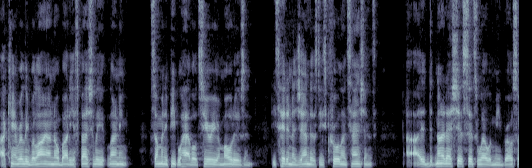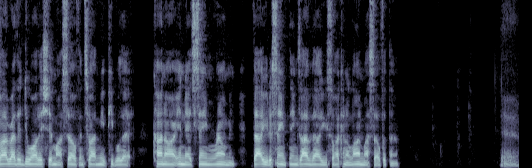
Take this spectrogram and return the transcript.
I can't really rely on nobody, especially learning so many people have ulterior motives and these hidden agendas, these cruel intentions. None of that shit sits well with me, bro. So I'd rather do all this shit myself until I meet people that kind of are in that same realm and value the same things I value so I can align myself with them. Yeah.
